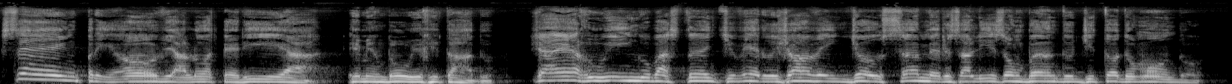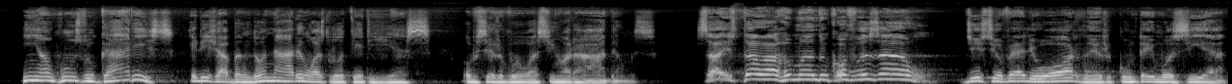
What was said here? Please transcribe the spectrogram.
Sempre houve a loteria, emendou irritado. Já é ruim o bastante ver o jovem Joe Summers ali zombando de todo mundo. Em alguns lugares, eles já abandonaram as loterias, observou a senhora Adams. Só estão arrumando confusão, disse o velho Warner com teimosia.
